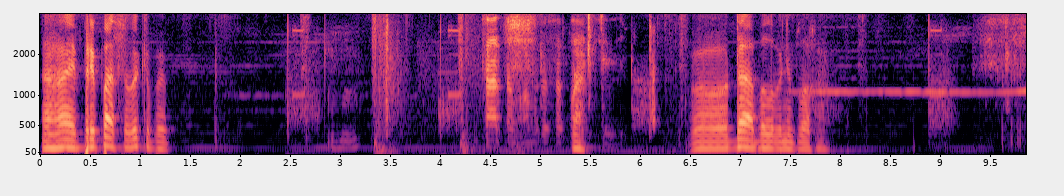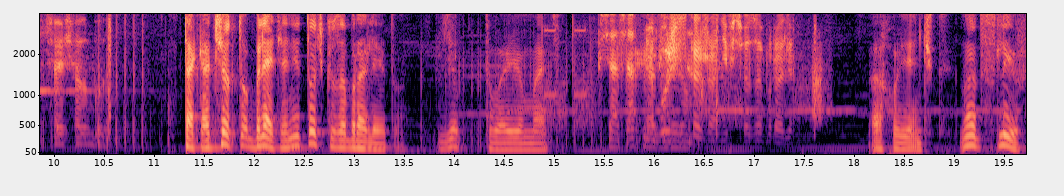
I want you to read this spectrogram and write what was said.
Ага, и припасы выкопай. Да, там О, да, было бы неплохо. Все, сейчас будет. Так, а чё, то, блять, они точку забрали эту. Ёб твою мать. Сейчас, сейчас мы Я больше заберем. скажу, они все забрали. Охуенчик. Ну, это слив.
